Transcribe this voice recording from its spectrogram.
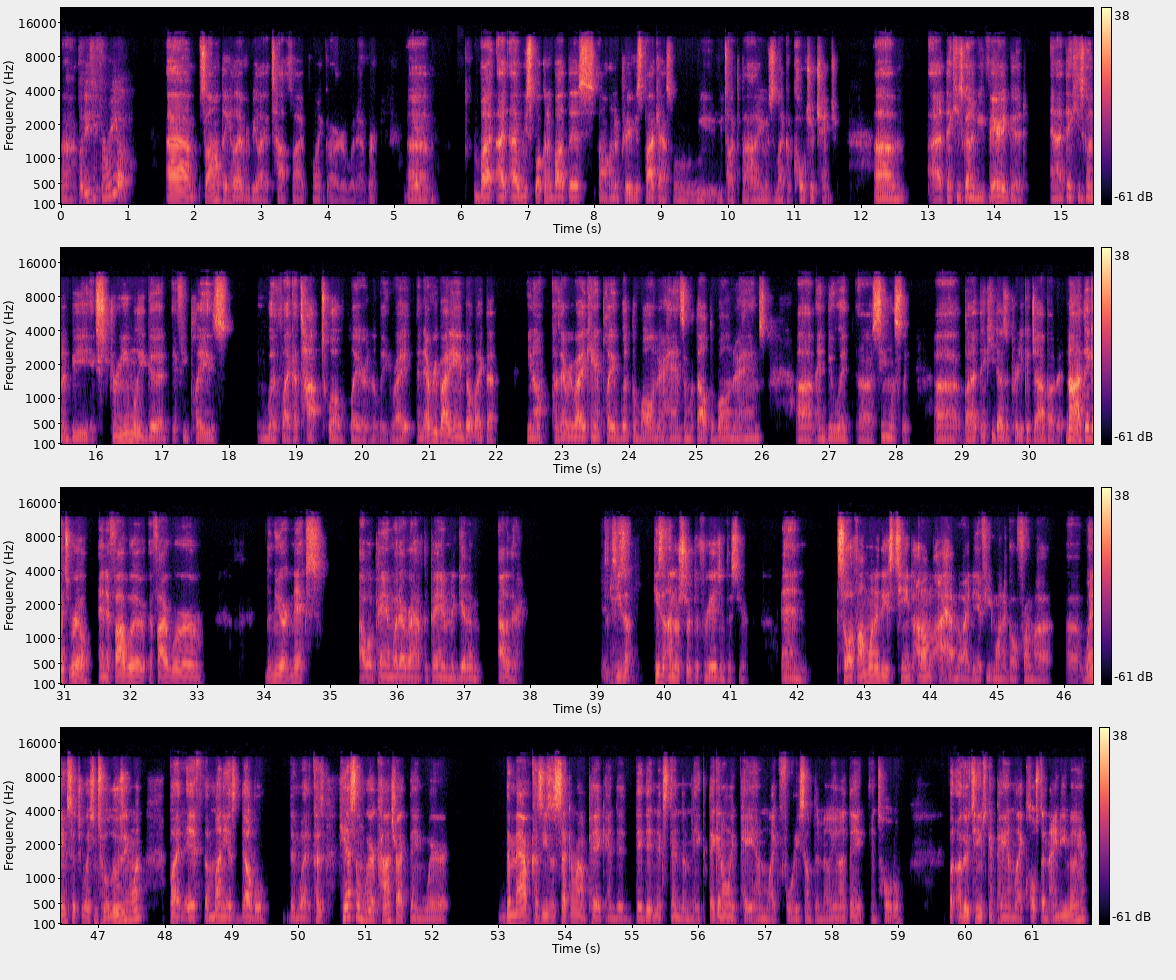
Uh, but is he for real? um, so I don't think he'll ever be like a top five point guard or whatever. Yeah. Um, but I, I we've spoken about this on a previous podcast where we we talked about how he was like a culture changer. Um, I think he's going to be very good, and I think he's going to be extremely good if he plays with like a top twelve player in the league, right? And everybody ain't built like that, you know, because everybody can't play with the ball in their hands and without the ball in their hands, uh, and do it uh, seamlessly. Uh, but I think he does a pretty good job of it. No, I think it's real. And if I were if I were the New York Knicks, I would pay him whatever I have to pay him to get him out of there. He's a he's an unrestricted free agent this year, and so if I'm one of these teams, I don't know. I have no idea if he'd want to go from a, a winning situation to a losing one. But if the money is double, then what? Because he has some weird contract thing where the Maver because he's a second round pick and they, they didn't extend him. They, they can only pay him like 40 something million, I think, in total. But other teams can pay him like close to 90 million.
